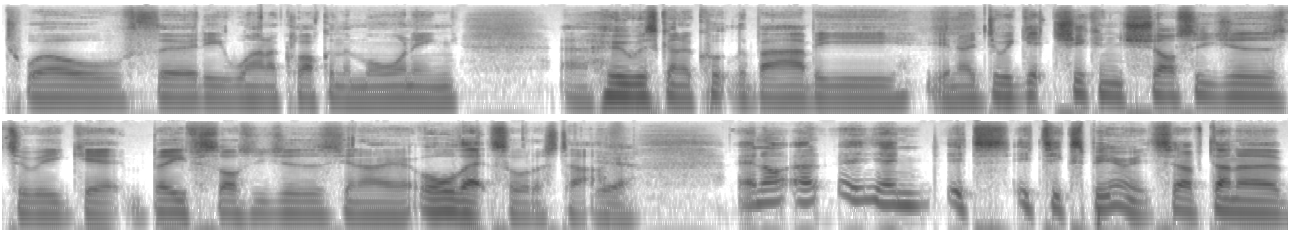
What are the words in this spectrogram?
12.30, 1 o'clock in the morning. Uh, who was going to cook the barbie? You know, do we get chicken sausages? Do we get beef sausages? You know, all that sort of stuff. Yeah. And I, and it's it's experience. I've done a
